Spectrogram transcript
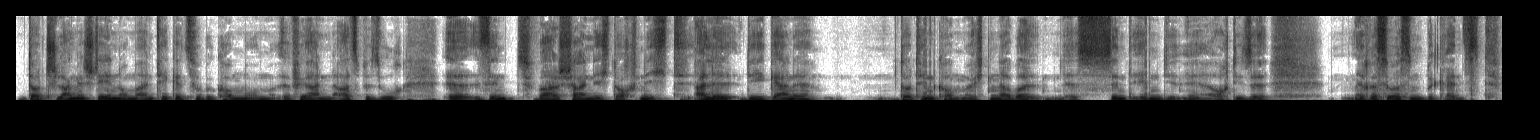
dort Schlange stehen, um ein Ticket zu bekommen, um äh, für einen Arztbesuch, äh, sind wahrscheinlich doch nicht alle, die gerne dorthin kommen möchten, aber es sind eben die, äh, auch diese Ressourcen begrenzt.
